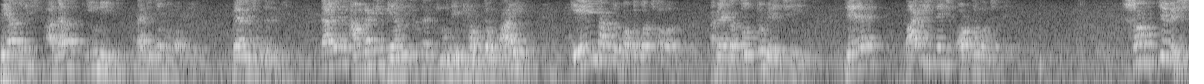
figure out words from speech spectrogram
বিয়াল্লিশ হাজার ইউনিট নাকি জন্য বিয়াল্লিশ হাজার ইউনিট। তাহলে আমরা কি বিয়াল্লিশ হাজার ইউনিট রক্ত পাই? এই মাত্র গত বছর আমি একটা তথ্য পেয়েছি যে বাইশ তেইশ অর্থ বছরে সবচেয়ে বেশি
